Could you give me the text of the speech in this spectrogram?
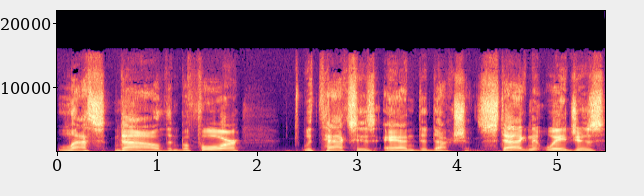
less now than before with taxes and deductions. Stagnant wages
